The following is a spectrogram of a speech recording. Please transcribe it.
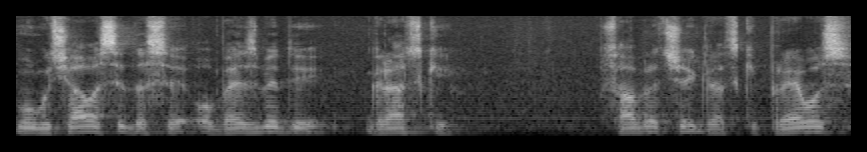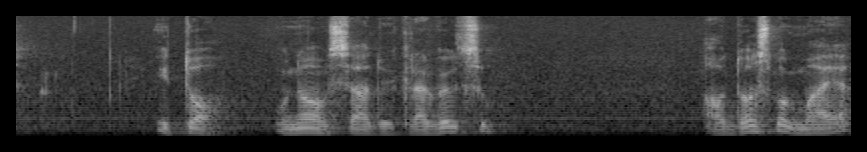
omogućava se da se obezbedi gradski saobraćaj, gradski prevoz i to u Novom Sadu i Kragujevcu, a od 8. maja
